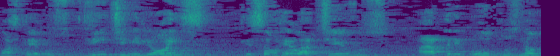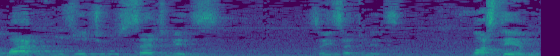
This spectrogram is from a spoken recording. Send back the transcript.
nós temos 20 milhões que são relativos a tributos não pagos nos últimos sete meses. Seis, sete meses. Nós temos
